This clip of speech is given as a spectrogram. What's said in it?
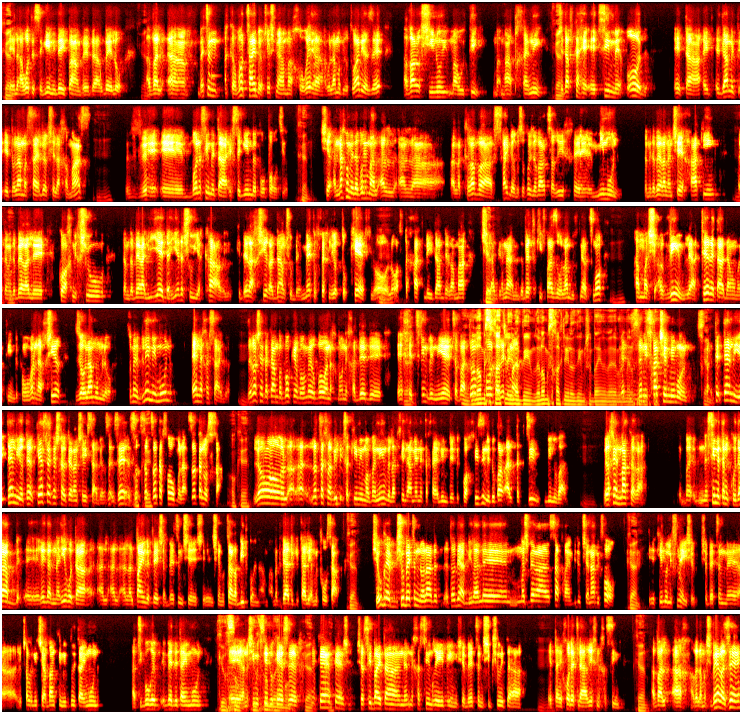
כן. להראות הישגים מדי פעם והרבה לא, כן. אבל uh, בעצם הקרבות סייבר שיש מאחורי העולם הווירטואלי הזה, עבר שינוי מהותי, מהפכני, כן. שדווקא העצים מאוד את ה, את, גם את, את עולם הסייבר של החמאס, mm-hmm. ובוא נשים את ההישגים בפרופורציות. כן. כשאנחנו מדברים על, על, על, על הקרב הסייבר, בסופו של דבר צריך מימון. אתה מדבר על אנשי hacking, נכון. אתה מדבר על כוח מחשוב, אתה מדבר על ידע, ידע שהוא יקר, כדי להכשיר אדם שהוא באמת הופך להיות תוקף, לא, לא אבטחת מידע ברמה של כן. הגנה, אני מדבר תקיפה זה עולם בפני עצמו, המשאבים לאתר את האדם המתאים וכמובן להכשיר זה עולם ומלואו. זאת אומרת, בלי מימון אין לך סייבר. Mm. זה לא שאתה קם בבוקר ואומר בואו אנחנו נחדד כן. חצים ונהיה צבא טוב. זה לא משחק לילדים, זה לא משחק לילדים שבאים ומנסים... זה משחק של מימון. כן. תן לי יותר כסף, יש לך יותר אנשי סייבר. אוקיי. זאת הפורמולה, זאת הנוסחה. אוקיי. לא, לא צריך להביא ליצקים עם אבנים ולהתחיל לאמן את החיילים בכוח פיזי, מדובר על תקציב בלבד. Mm. ולכן מה קרה? נשים את הנקודה, רגע נעיר אותה על, על, על 2009, בעצם ש, ש, שנוצר הביטקוין, המטבע הדיגיטלי המפורסם. כן. שהוא, שהוא בעצם נולד, אתה יודע, בגלל משבר הסאב פריים, בדיוק שנה בפור. כן. כאילו לפני, ש, שבעצם אפשר להגיד שהבנקים איבדו את האמון, הציבור איבד את האמון, כרסום, אנשים הפסידו כסף, כן, כן, כן, כן שהסיבה הייתה נכסים רעילים, שבעצם שיבשו את, ה, mm-hmm. את היכולת להעריך נכסים. כן. אבל, אבל המשבר הזה,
